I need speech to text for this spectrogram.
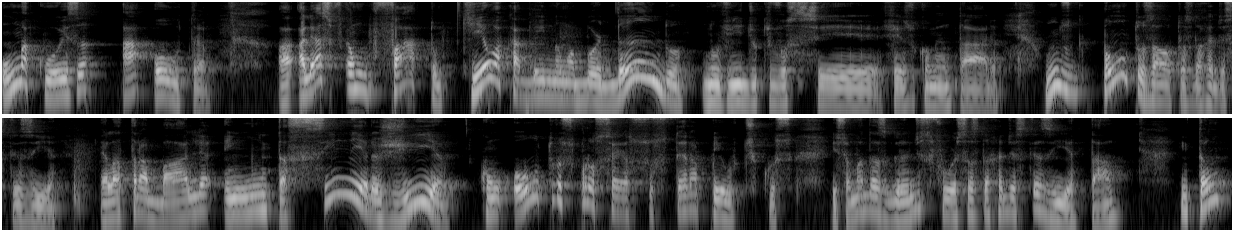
uma coisa à outra. Aliás, é um fato que eu acabei não abordando no vídeo que você fez o comentário. Um dos pontos altos da radiestesia, ela trabalha em muita sinergia com outros processos terapêuticos. Isso é uma das grandes forças da radiestesia, tá? Então,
